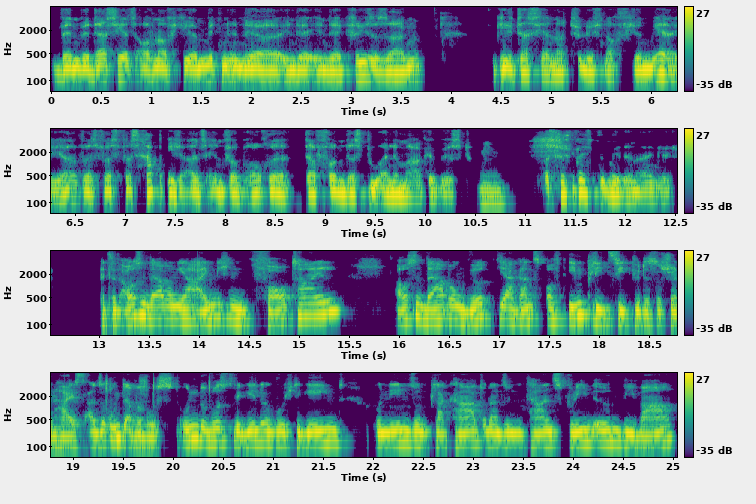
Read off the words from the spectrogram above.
wenn wir das jetzt auch noch hier mitten in der, in der, in der Krise sagen, gilt das ja natürlich noch viel mehr, ja? Was, was, was hab ich als Endverbraucher davon, dass du eine Marke bist? Mhm. Was versprichst du mir denn eigentlich? Jetzt hat Außenwerbung ja eigentlich einen Vorteil. Außenwerbung wirkt ja ganz oft implizit, wie das so schön heißt, also unterbewusst. Unbewusst, wir gehen irgendwo durch die Gegend und nehmen so ein Plakat oder einen digitalen Screen irgendwie wahr,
